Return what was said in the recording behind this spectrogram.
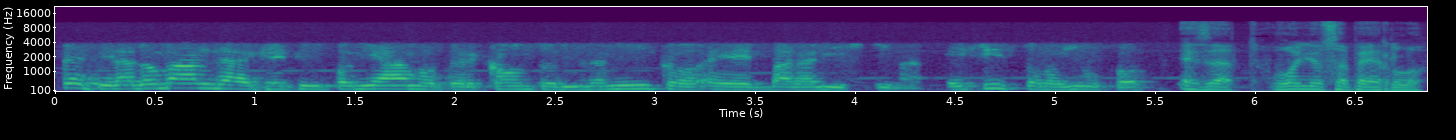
Senti, la domanda che ti poniamo per conto di un amico è banalissima. Esistono gli UFO? Esatto, voglio saperlo.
